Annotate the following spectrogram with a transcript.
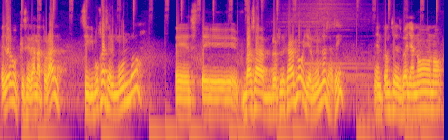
es algo que se da natural. Si dibujas el mundo, este, vas a reflejarlo y el mundo es así. Entonces, vaya, no, no,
